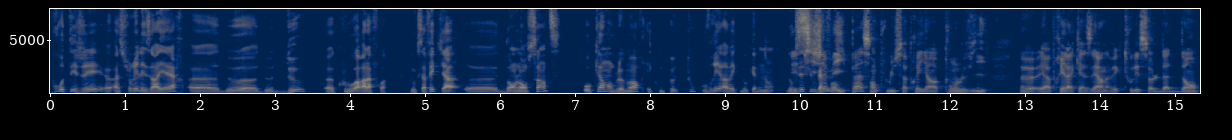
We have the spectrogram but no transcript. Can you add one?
protéger, assurer les arrières de, deux couloirs à la fois. Donc ça fait qu'il y a dans l'enceinte aucun angle mort et qu'on peut tout couvrir avec nos canons. Non. Donc et si jamais il passe, en plus, après il y a un pont-levis euh, et après la caserne avec tous les soldats dedans.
